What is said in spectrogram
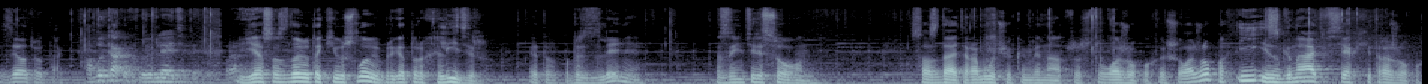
сделать вот так. А вы как их выявляете? Я создаю такие условия, при которых лидер этого подразделения заинтересован создать рабочую комбинацию стуложопых и шиложопых и изгнать всех хитрожопых.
